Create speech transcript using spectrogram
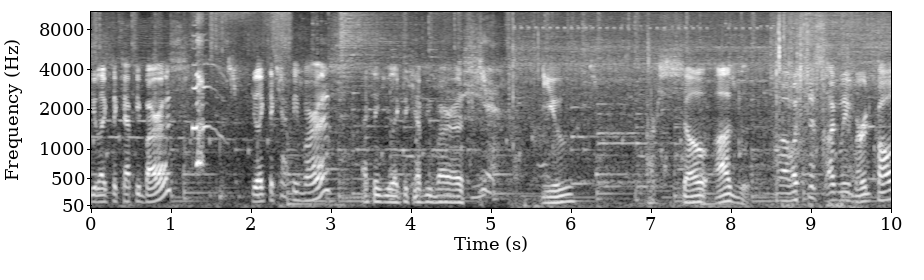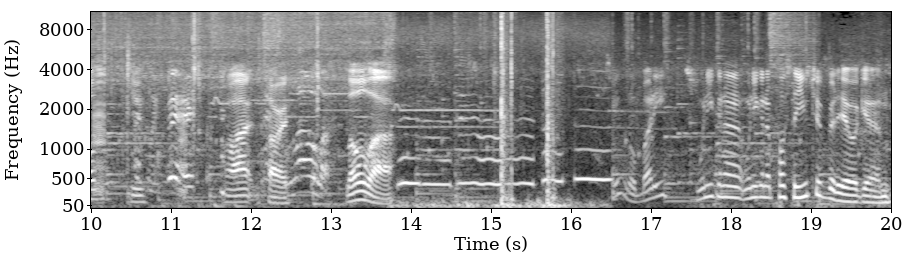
You like the capybaras? You like the capybaras? I think you like the capybaras. Yeah. You are so ugly. Uh, what's this ugly bird called? You, what? Sorry. Lola. Lola. Hey, little buddy. When are you gonna When are you gonna post a YouTube video again?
